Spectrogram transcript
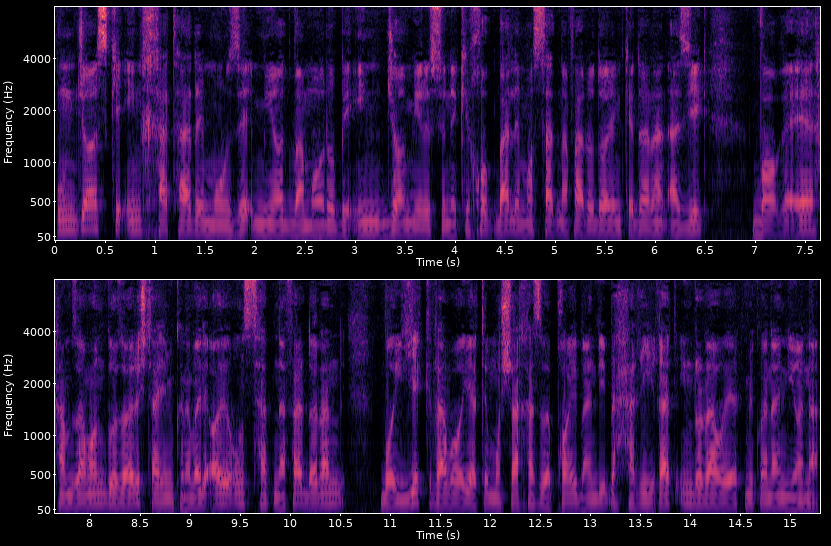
اونجاست که این خطر موضع میاد و ما رو به این جا میرسونه که خب بله، ما صد نفر رو داریم که دارن، از یک واقعه همزمان گزارش تهیه میکنه. ولی آیا اون 100 نفر دارن با یک روایت مشخص و پایبندی به حقیقت این رو روایت میکنن یا نه؟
